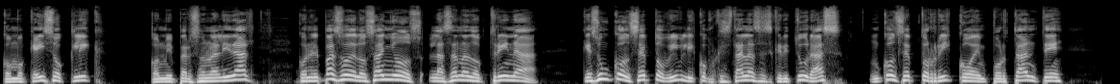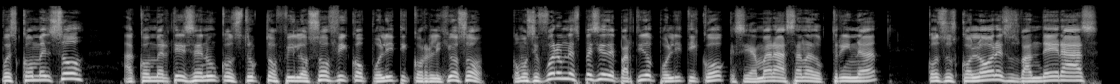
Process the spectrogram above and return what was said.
como que hizo clic con mi personalidad. Con el paso de los años, la sana doctrina, que es un concepto bíblico porque está en las escrituras, un concepto rico e importante, pues comenzó a convertirse en un constructo filosófico, político, religioso, como si fuera una especie de partido político que se llamara sana doctrina, con sus colores, sus banderas,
